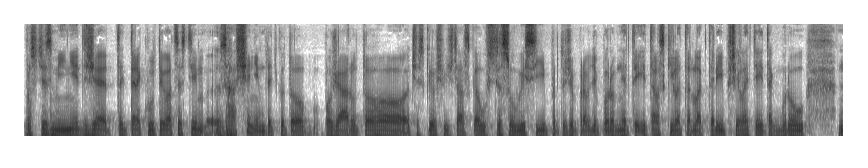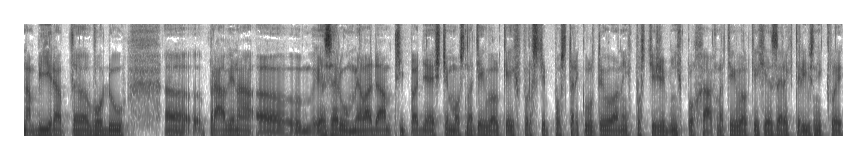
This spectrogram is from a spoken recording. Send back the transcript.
prostě zmínit, že teď rekultivace s tím zhašením teď toho požáru toho českého švýcarska ústě souvisí, protože pravděpodobně ty italské letadla, které přiletějí, tak budou nabírat eh, vodu eh, právě na jezeru Milada, případně ještě most na těch velkých prostě postrekultivovaných postěžebních plochách, na těch velkých jezerech, které vznikly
